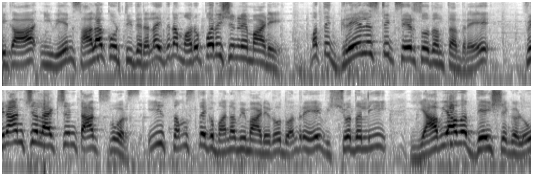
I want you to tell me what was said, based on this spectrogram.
ಈಗ ನೀವೇನು ಸಾಲ ಕೊಡ್ತಿದ್ದೀರಲ್ಲ, ಇದನ್ನ ಮರುಪರಿಶೀಲನೆ ಮಾಡಿ. ಮತ್ತೆ ಗ್ರೇ ಲಿಸ್ಟಿಗೆ ಸೇರಿಸೋದಂತಂದ್ರೆ ಫಿನಾನ್ಷಿಯಲ್ ಆಕ್ಷನ್ ಟಾಸ್ಕ್ ಫೋರ್ಸ್ ಈ ಸಂಸ್ಥೆಗೆ ಮನವಿ ಮಾಡಿರೋದು ಅಂದ್ರೆ ವಿಶ್ವದಲ್ಲಿ ಯಾವ್ಯಾವ ದೇಶಗಳು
